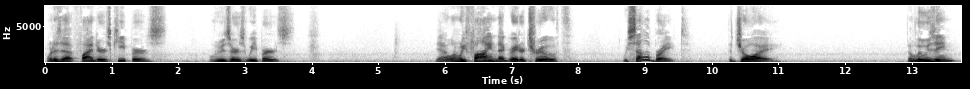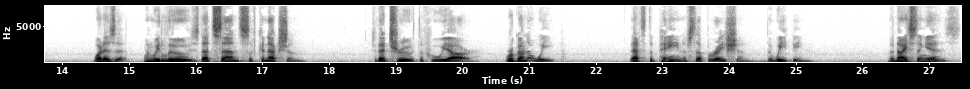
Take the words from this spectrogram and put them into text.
What is that? Finders, keepers, losers, weepers? Yeah, when we find that greater truth, we celebrate the joy. The losing, what is it? When we lose that sense of connection to that truth of who we are, we're going to weep. That's the pain of separation, the weeping. The nice thing is,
